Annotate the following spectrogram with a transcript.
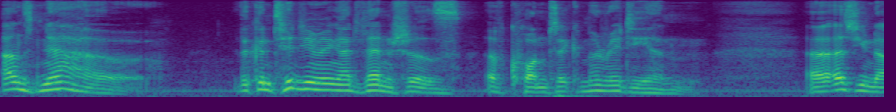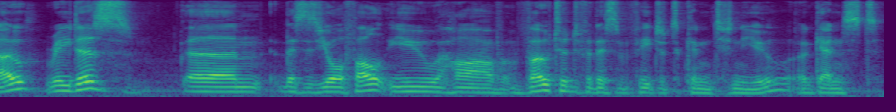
And now, the continuing adventures of Quantic Meridian. Uh, as you know, readers, um, this is your fault. You have voted for this feature to continue against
